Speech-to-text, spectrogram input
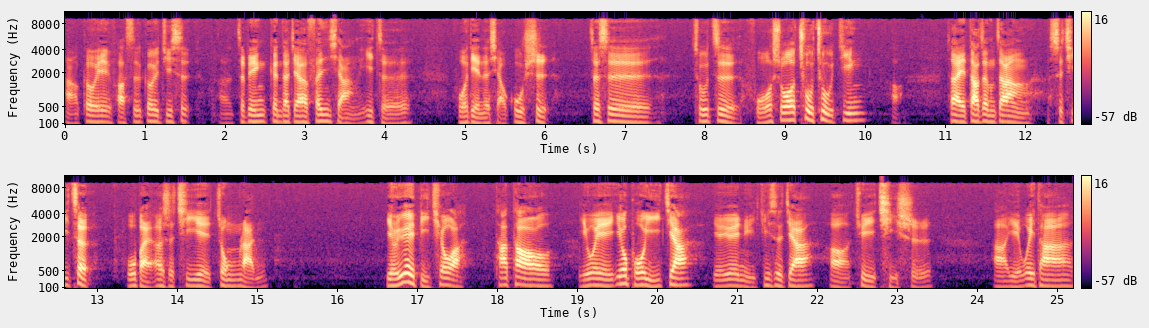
啊，各位法师、各位居士，啊，这边跟大家分享一则佛典的小故事。这是出自《佛说处处经》啊，在大正藏十七册五百二十七页中栏，有一位比丘啊，他到一位优婆夷家，有一位女居士家啊，去乞食，啊，也为他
